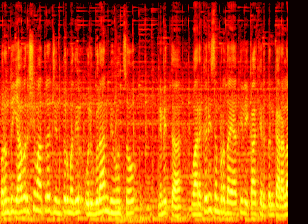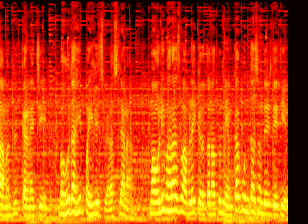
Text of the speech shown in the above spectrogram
परंतु यावर्षी मात्र जिंतूरमधील उलगुलान बिहोत्सव निमित्त वारकरी संप्रदायातील एका कीर्तनकाराला आमंत्रित करण्याची बहुधा ही पहिलीच वेळ असल्यानं माऊली महाराज बाबळे कीर्तनातून नेमका कोणता संदेश देतील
